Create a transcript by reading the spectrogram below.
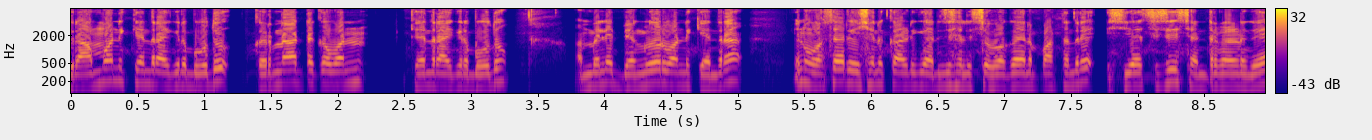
ಗ್ರಾಮೀಣ ಕೇಂದ್ರ ಆಗಿರ್ಬೋದು ಕರ್ನಾಟಕವನ್ ಕೇಂದ್ರ ಆಗಿರ್ಬೋದು ಆಮೇಲೆ ಬೆಂಗಳೂರು ವಾಣಿ ಕೇಂದ್ರ. ಇನ್ನು ಹೊಸ ರೇಷನ್ ಕಾರ್ಡ್ಗೆ ಅರ್ಜಿ ಸಲ್ಲಿಸುವಾಗ ಏನಪ್ಪಾ ಅಂತಂದ್ರೆ ಸಿ ಎಸ್ ಸಿ ಸೆಂಟರ್ಗಳಿಗೆ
